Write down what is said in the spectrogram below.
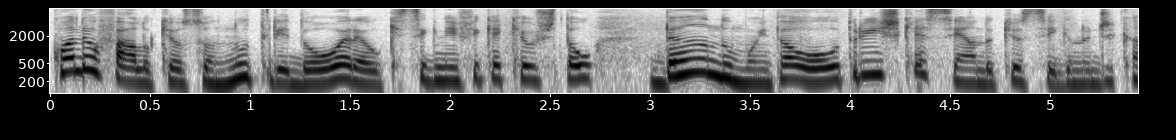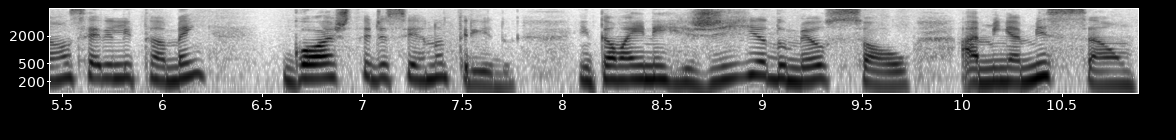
quando eu falo que eu sou nutridora, o que significa que eu estou dando muito ao outro e esquecendo que o signo de câncer, ele também gosta de ser nutrido. Então, a energia do meu sol, a minha missão,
